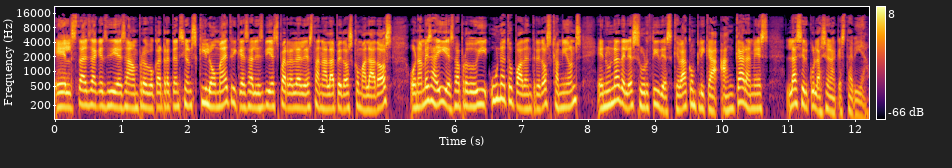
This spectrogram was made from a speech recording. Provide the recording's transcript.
Els talls d'aquests dies han provocat retencions quilomètriques a les vies paral·leles tant a l'AP2 com a l'A2, on a més ahir es va produir una topada entre dos camions en una de les sortides que va complicar encara més la circulació en aquesta via.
